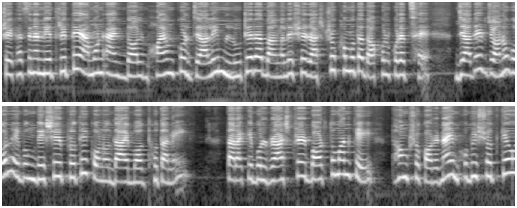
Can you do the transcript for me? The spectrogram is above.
শেখ হাসিনার নেতৃত্বে এমন এক দল ভয়ঙ্কর জালিম লুটেরা বাংলাদেশের রাষ্ট্র ক্ষমতা দখল করেছে, যাদের জনগণ এবং দেশের প্রতি কোনো দায়বদ্ধতা নেই। তারা কেবল রাষ্ট্রের বর্তমানকেই ধ্বংস করে নাই, ভবিষ্যৎকেও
